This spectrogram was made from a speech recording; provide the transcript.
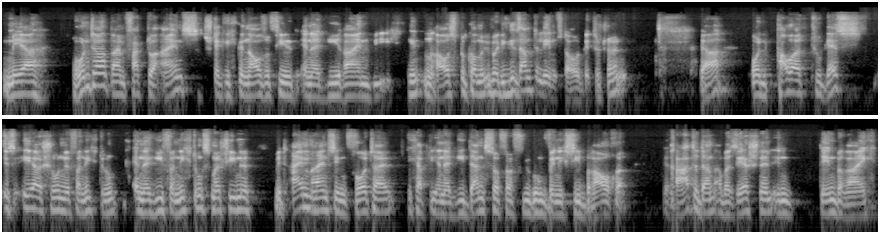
mehr runter. Beim Faktor 1 stecke ich genauso viel Energie rein, wie ich hinten rausbekomme über die gesamte Lebensdauer, bitteschön. Ja, und Power to Gas ist eher schon eine Vernichtung, Energievernichtungsmaschine mit einem einzigen Vorteil, ich habe die Energie dann zur Verfügung, wenn ich sie brauche. Gerate dann aber sehr schnell in den Bereich,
